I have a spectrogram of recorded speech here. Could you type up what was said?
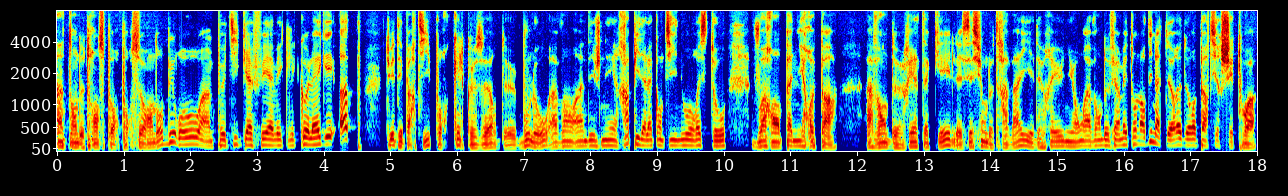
Un temps de transport pour se rendre au bureau, un petit café avec les collègues et hop, tu étais parti pour quelques heures de boulot avant un déjeuner rapide à la cantine ou au resto, voire en panier repas, avant de réattaquer les sessions de travail et de réunion, avant de fermer ton ordinateur et de repartir chez toi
